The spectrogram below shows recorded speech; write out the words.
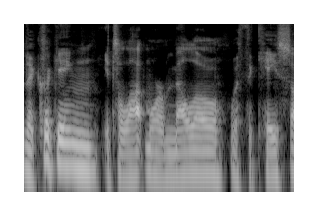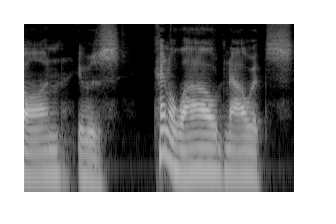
the clicking, it's a lot more mellow with the case on. It was kind of loud. Now it's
